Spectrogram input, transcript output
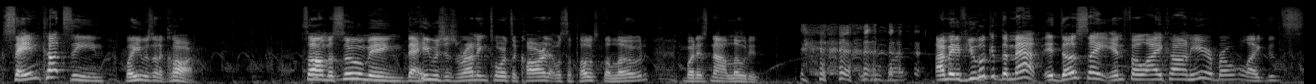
same cutscene, but he was in a car. So I'm assuming that he was just running towards a car that was supposed to load, but it's not loaded. I mean, if you look at the map, it does say info icon here, bro. Like it's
